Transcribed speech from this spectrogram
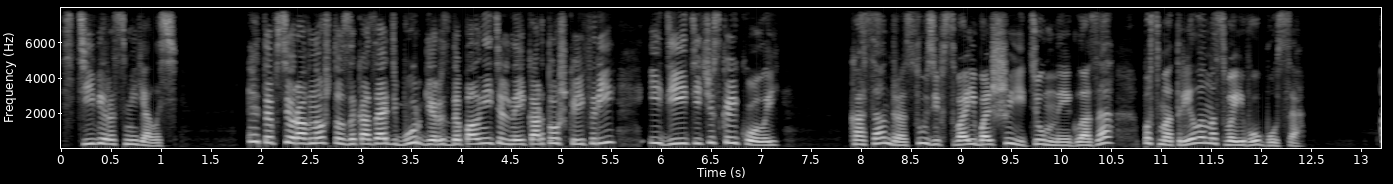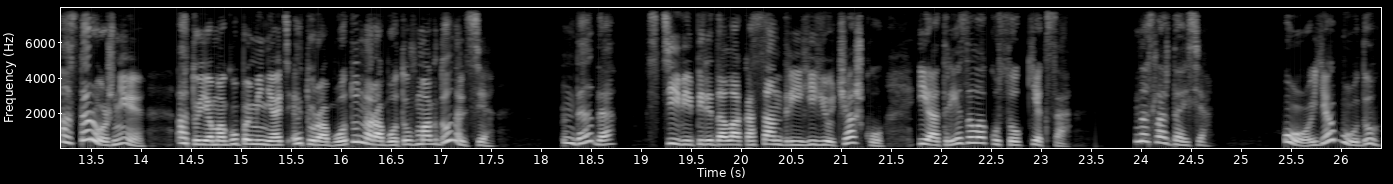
Стиви рассмеялась. Это все равно, что заказать бургер с дополнительной картошкой фри и диетической колой. Кассандра, сузив свои большие темные глаза, посмотрела на своего босса. «Осторожнее, а то я могу поменять эту работу на работу в Макдональдсе». «Да-да». Стиви передала Кассандре ее чашку и отрезала кусок кекса. «Наслаждайся». «О, я буду»,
